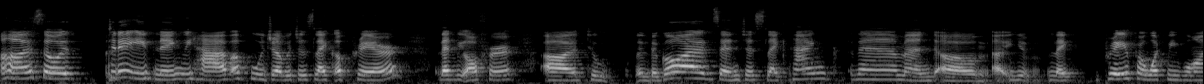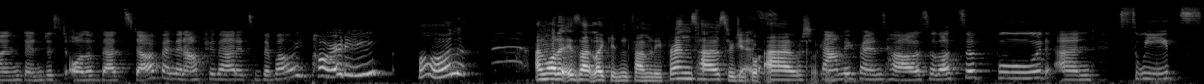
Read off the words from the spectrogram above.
uh, so today evening we have a puja, which is like a prayer that we offer uh, to the gods and just like thank them and um, uh, you like pray for what we want and just all of that stuff. And then after that, it's a Diwali party. Fun. And what is that like in family friend's house or do yes. you go out? Okay. Family friend's house. So lots of food and sweets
